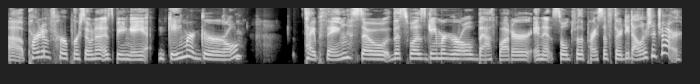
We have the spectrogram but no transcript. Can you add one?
Uh, part of her persona is being a gamer girl type thing. So this was gamer girl bathwater and it sold for the price of $30 a jar.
